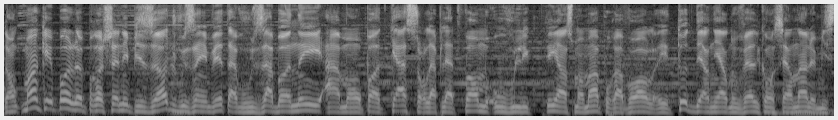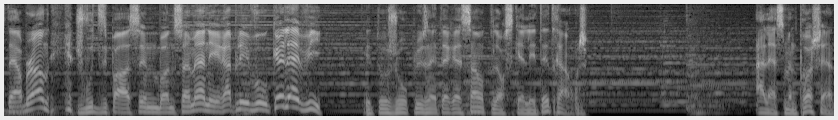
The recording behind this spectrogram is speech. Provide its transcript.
Donc, manquez pas le prochain épisode. Je vous invite à vous abonner à mon podcast sur la plateforme où vous l'écoutez en ce moment pour avoir les toutes dernières nouvelles concernant le Mystère Brown. Je vous dis passez une bonne semaine et rappelez-vous que la vie est toujours plus intéressante lorsqu'elle est étrange. À la semaine prochaine.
